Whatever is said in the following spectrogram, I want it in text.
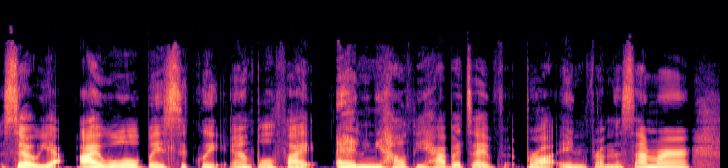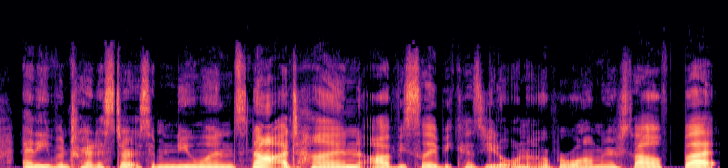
so, yeah, I will basically amplify any healthy habits I've brought in from the summer and even try to start some new ones. Not a ton, obviously, because you don't want to overwhelm yourself, but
